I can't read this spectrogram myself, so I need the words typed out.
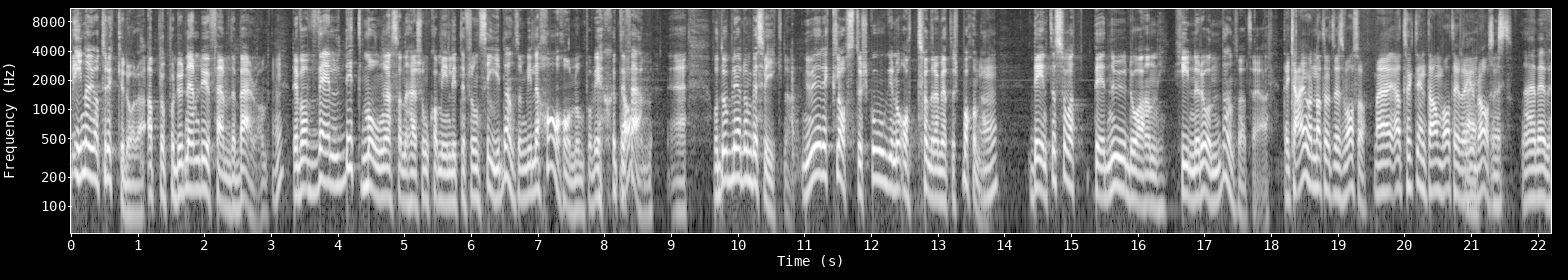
Innan jag trycker då, då apropå, du nämnde ju Fem the Baron. Det var väldigt många såna här som kom in lite från sidan som ville ha honom på V75. Eh, och då blev de besvikna. Nu är det Klosterskogen och 800 meters bana. Det är inte så att det är nu då han hinner undan så att säga. Det kan ju naturligtvis vara så, men jag tyckte inte han var tillräckligt bra nej. sist. Nej, det är...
